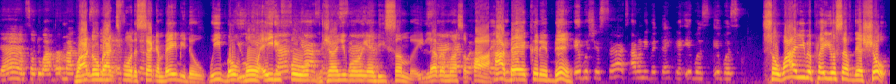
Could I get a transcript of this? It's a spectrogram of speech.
damn. So do I hurt my? Well, I go back for the them- second baby though. We both You born keep 84 yes, January and December, 11 saying months that, but I apart. How it was- bad could it been? It was just sex. I don't even think that it was. It was. So why you even play yourself that short?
